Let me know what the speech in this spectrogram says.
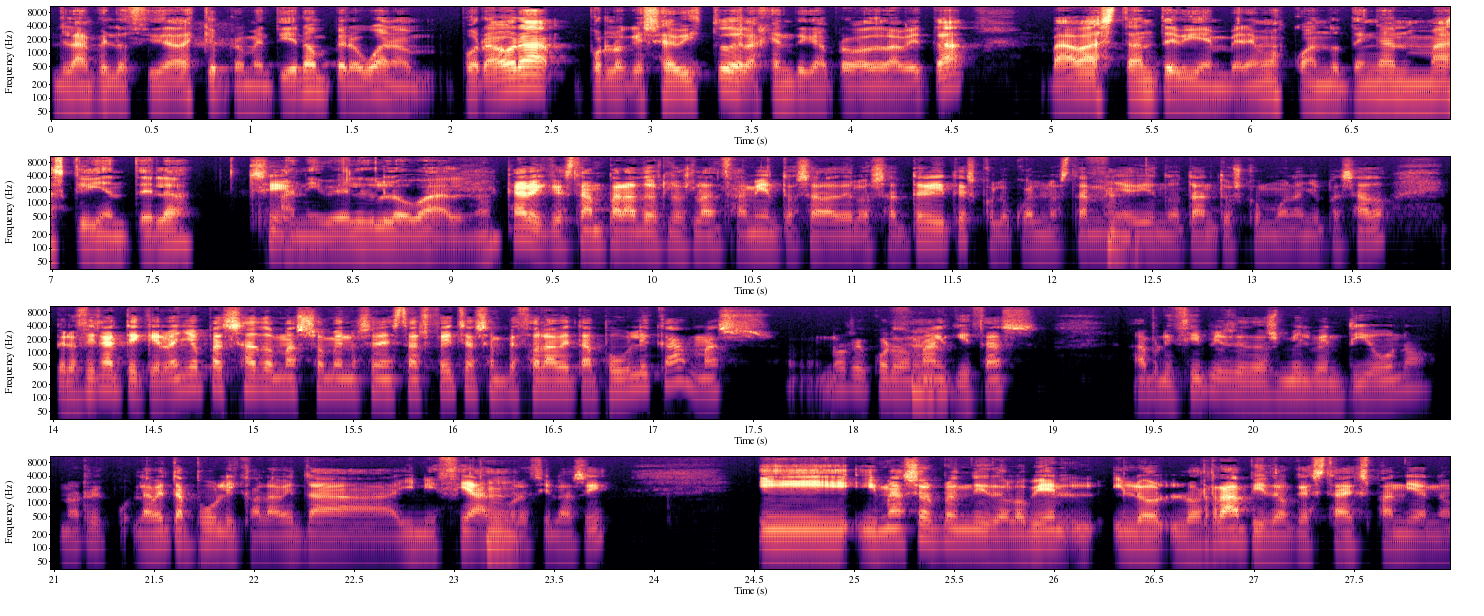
las velocidades que prometieron. Pero bueno, por ahora, por lo que se ha visto de la gente que ha probado la beta, va bastante bien. Veremos cuando tengan más clientela a nivel global, ¿no? Claro, y que están parados los lanzamientos ahora de los satélites, con lo cual no están hmm. añadiendo tantos como el año pasado. Pero fíjate que el año pasado, más o menos en estas fechas, empezó la beta pública, más, no recuerdo mal, hmm. quizás a principios de 2021, no la beta pública, la beta inicial, por hmm. decirlo así. Y, me ha sorprendido lo bien y lo, rápido que está expandiendo.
